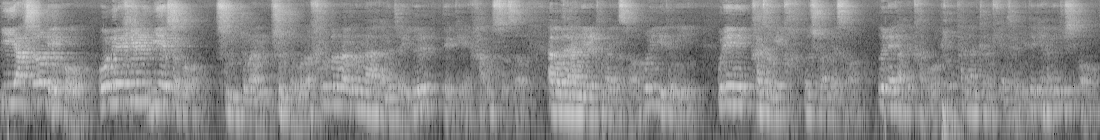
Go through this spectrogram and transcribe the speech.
이 약속을 믿고 오늘의 길 위에서도 순종한 순종으로 한 걸음 한 걸음 나아가는 저희들 되게 하옵소서. 아버지 하나님을 통하여서 우리 믿음이 우리 가정이 더 주안에서 은혜 가득하고 평탄한 그런 귀한 삶이 되게 하여 주시고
